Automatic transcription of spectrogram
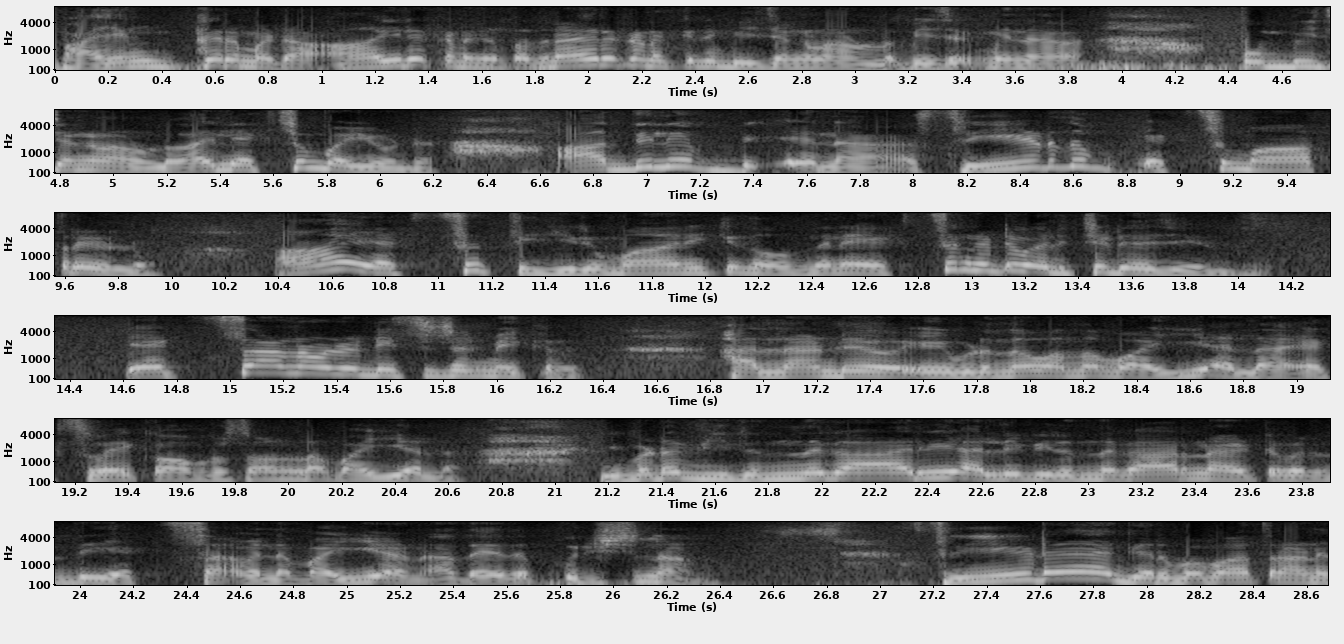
ഭയങ്കരമായിട്ട് ആയിരക്കണക്കിന് പതിനായിരക്കണക്കിന് ബീജങ്ങളാണുള്ളത്. ബീജ പിന്നെ പുംബീജങ്ങളാണുള്ളത്. അതിൽ എക്സും വൈയും ഉണ്ട്. അതിൽ പിന്നെ സ്ത്രീയുടേത് എക്സ് മാത്രമേ ഉള്ളൂ. ആ എക്സ് തീരുമാനിക്കുന്ന ഒന്നിനെ എക്സ് ഇങ്ങോട്ട് വലിച്ചിടുക ചെയ്യുന്നത്. എക്സ് ആണ് അവിടെ ഡിസിഷൻ മേക്കർ അല്ലാണ്ട് എവിടുന്നോ വന്ന വൈ അല്ല. എക്സ് വൈ കോമ്രസോണുള്ള വൈ അല്ല. ഇവിടെ വിരുന്നുകാരി അല്ലെ വിരുന്നുകാരനായിട്ട് വരുന്നത് എക്സ പിന്നെ വൈ ആണ് അതായത് പുരുഷനാണ്. സ്ത്രീയുടെ ഗർഭപാത്രമാണ്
